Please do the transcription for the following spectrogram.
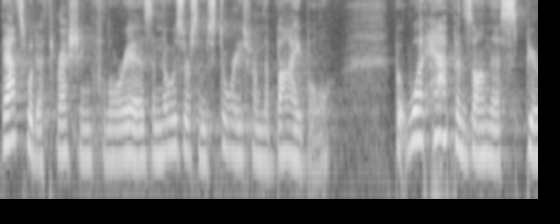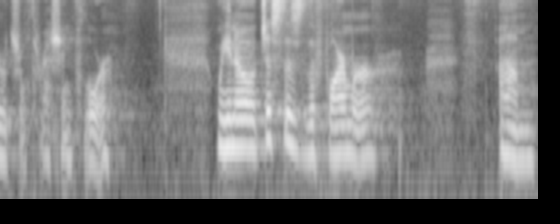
that's what a threshing floor is, and those are some stories from the Bible. But what happens on this spiritual threshing floor? Well, you know, just as the farmer um,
